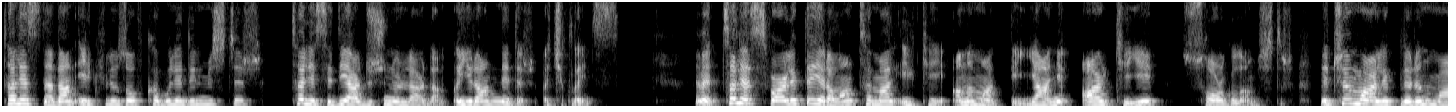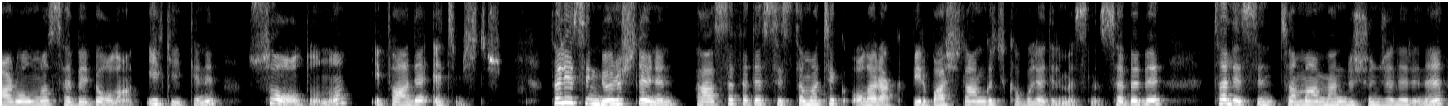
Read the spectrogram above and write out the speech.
Thales neden ilk filozof kabul edilmiştir? Thales'i diğer düşünürlerden ayıran nedir? Açıklayınız. Evet, Thales varlıkta yer alan temel ilkeyi, ana maddeyi yani arkeyi sorgulamıştır. Ve tüm varlıkların var olma sebebi olan ilk ilkenin su olduğunu ifade etmiştir. Thales'in görüşlerinin felsefede sistematik olarak bir başlangıç kabul edilmesinin sebebi Thales'in tamamen düşüncelerini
